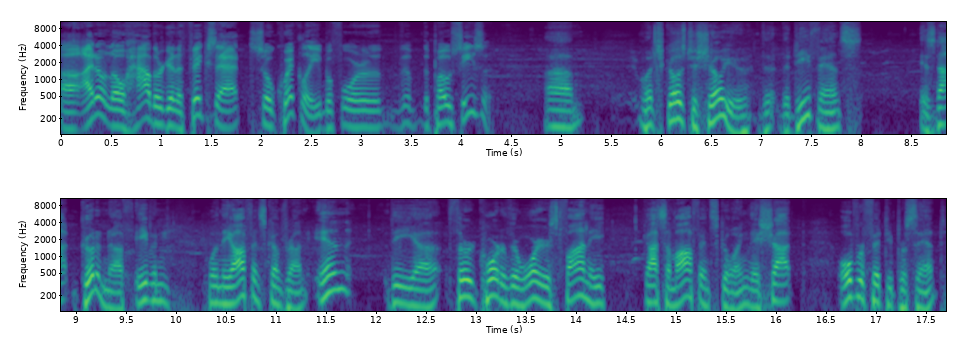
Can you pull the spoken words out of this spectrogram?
uh, I don't know how they're going to fix that so quickly before the, the postseason. Um, which goes to show you the, the defense is not good enough, even when the offense comes around. In the uh, third quarter, the Warriors finally got some offense going. They shot over 50%,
